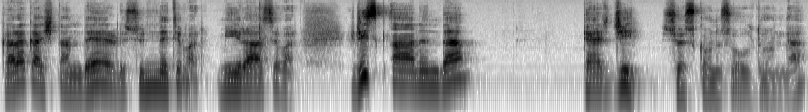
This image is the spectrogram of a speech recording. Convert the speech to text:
Karakaş'tan değerli sünneti var, mirası var. Risk anında tercih söz konusu olduğunda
